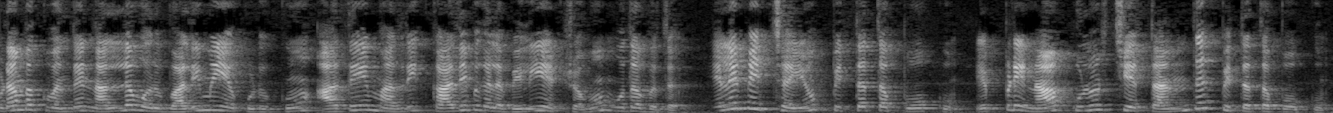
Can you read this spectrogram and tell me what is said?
உடம்புக்கு வந்து நல்ல ஒரு வலிமையை கொடுக்கும். அதே மாதிரி கழிவுகளை வெளியேற்றவும் உதவுது. எலுமிச்சையும் பித்தத்தை போக்கும். எப்படின்னா குளிர்ச்சியை தந்து பித்தத்தை போக்கும்.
